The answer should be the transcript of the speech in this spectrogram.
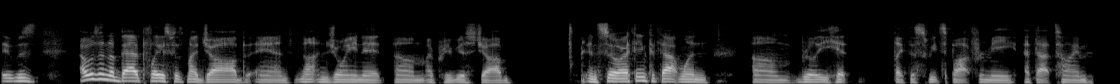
it was I was in a bad place with my job and not enjoying it, um, my previous job. And so I think that that one um, really hit like the sweet spot for me at that time.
